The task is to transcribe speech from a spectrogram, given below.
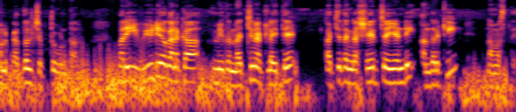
మన పెద్దలు చెప్తూ ఉంటారు. మరి ఈ వీడియో కనుక మీకు నచ్చినట్లయితే ఖచ్చితంగా షేర్ చేయండి. అందరికీ నమస్తే.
